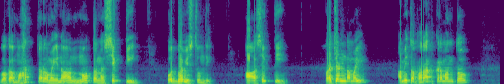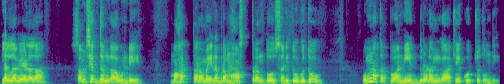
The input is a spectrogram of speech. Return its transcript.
ఒక మహత్తరమైన నూతన శక్తి ఉద్భవిస్తుంది. ఆ శక్తి ప్రచండమై అమిత పరాక్రమంతో ఎల్లవేళలా సంసిద్ధంగా ఉండే మహత్తరమైన బ్రహ్మాస్త్రంతో సరితూగుతూ ఉన్నతత్వాన్ని దృఢంగా చేకూర్చుతుంది.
